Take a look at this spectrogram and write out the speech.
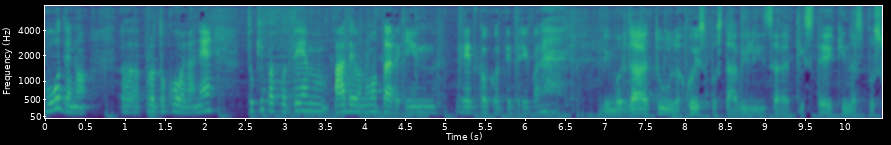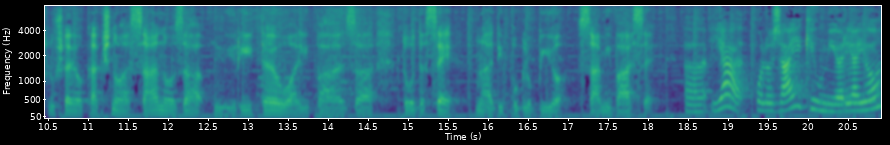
vodeno uh, protokola. Ne, tukaj pa potem padejo noter in gre tako, kot je treba. Bi morda tu lahko izpostavili za tiste, ki nas poslušajo, kakšno asano za umiritev ali pa za to, da se mladi poglobijo sami vase. Uh, ja, položaji, ki umirjajo,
